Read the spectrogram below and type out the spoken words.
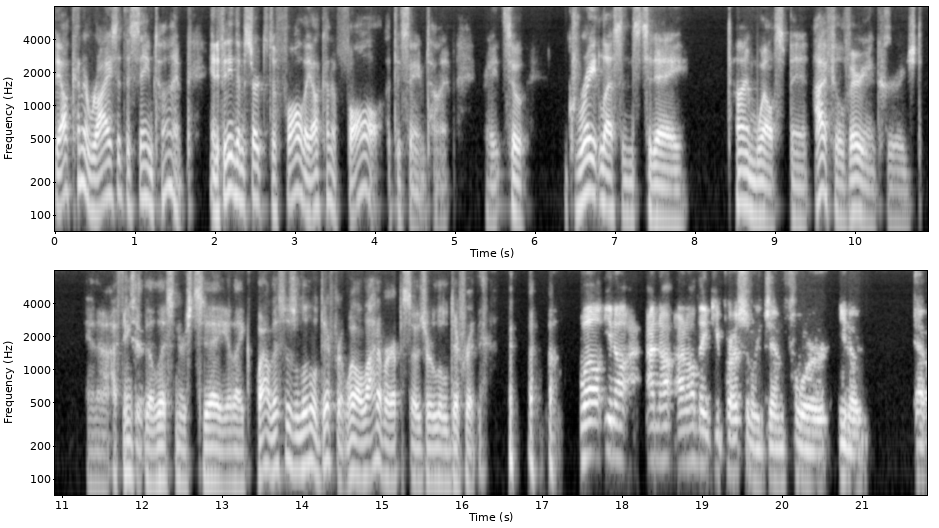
they all kind of rise at the same time. And if any of them starts to fall, they all kind of fall at the same time. Right. So great lessons today. Time well spent. I feel very encouraged. And uh, I think the listeners today are like, wow, this is a little different. Well, a lot of our episodes are a little different. Well, you know, I, not, I don't thank you personally, Jim, for you know, at,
